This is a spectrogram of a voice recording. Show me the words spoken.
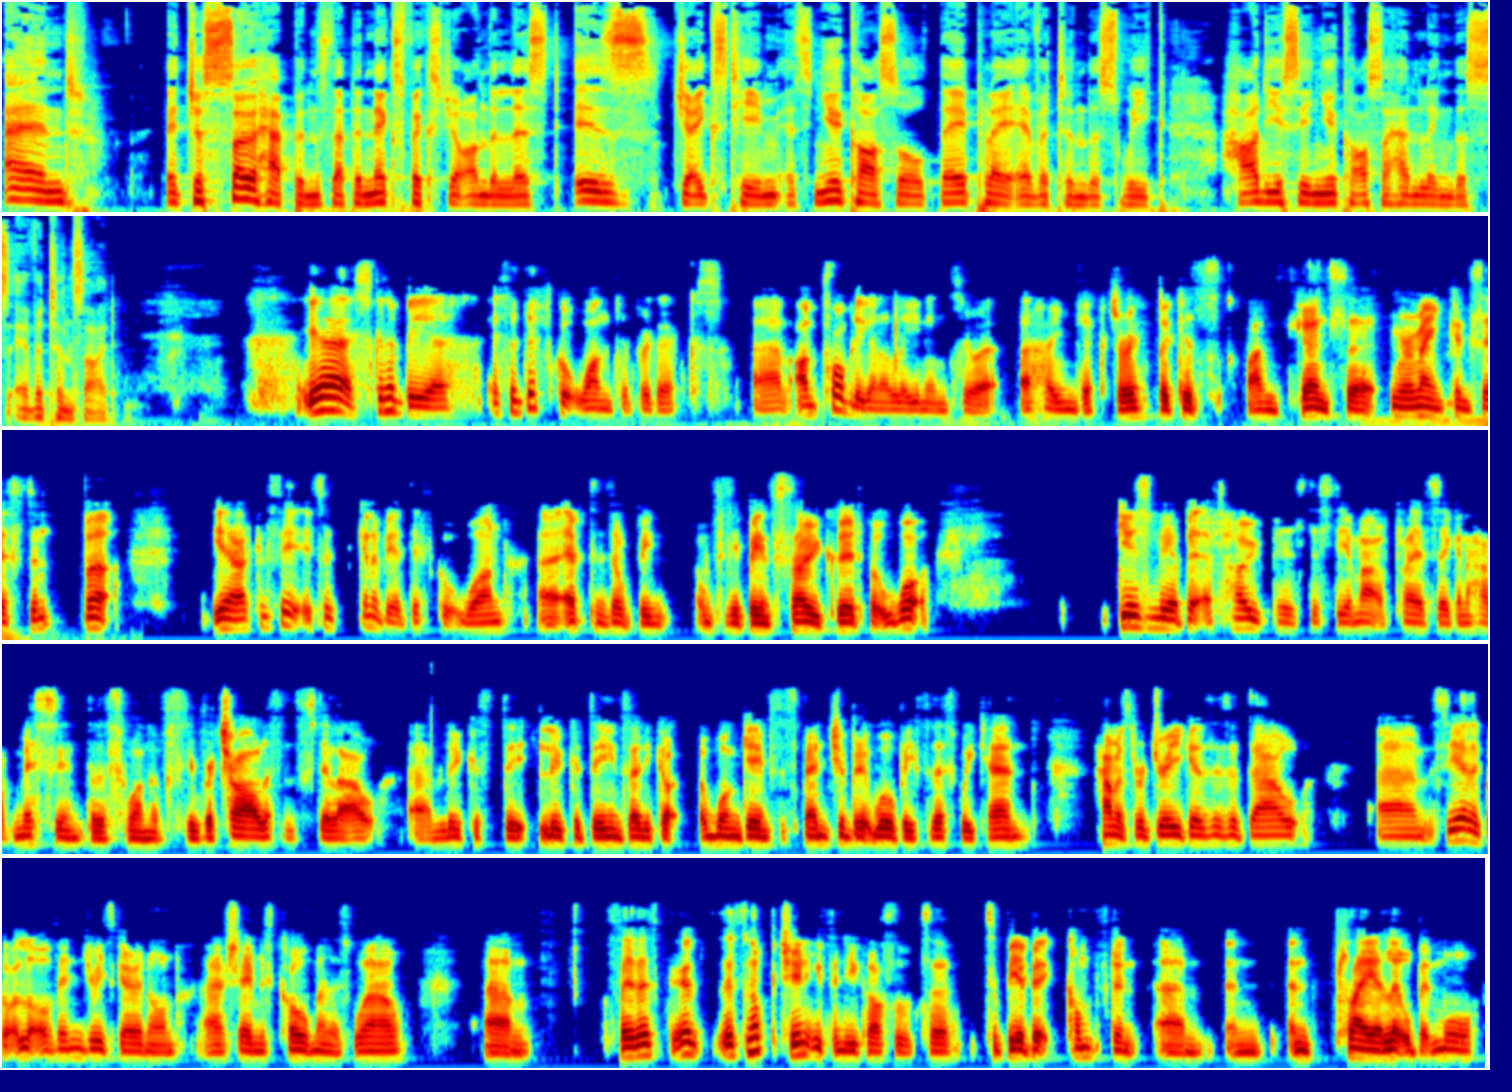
And it just so happens that the next fixture on the list is Jake's team. It's Newcastle. They play Everton this week. How do you see Newcastle handling this Everton side? Yeah, it's going to be a it's a difficult one to predict. Um, I'm probably going to lean into a, a home victory because I'm going to remain consistent. But yeah, I can see it's going to be a difficult one. Uh, obviously been so good, but what gives me a bit of hope is just the amount of players they're going to have missing for this one. Obviously, Richarlison's still out. Um, Lucas D- Luca Digne's only got a one game suspension, but it will be for this weekend. James Rodriguez is a doubt. Um, so yeah, they've got a lot of injuries going on. Uh, Seamus Coleman as well. Um, so there's there's an opportunity for Newcastle to to be a bit confident um, and and play a little bit more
